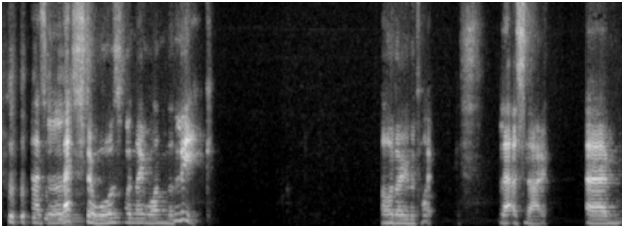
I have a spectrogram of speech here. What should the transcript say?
as Leicester was when they won the league. Are they in a title? Let us know. Um,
